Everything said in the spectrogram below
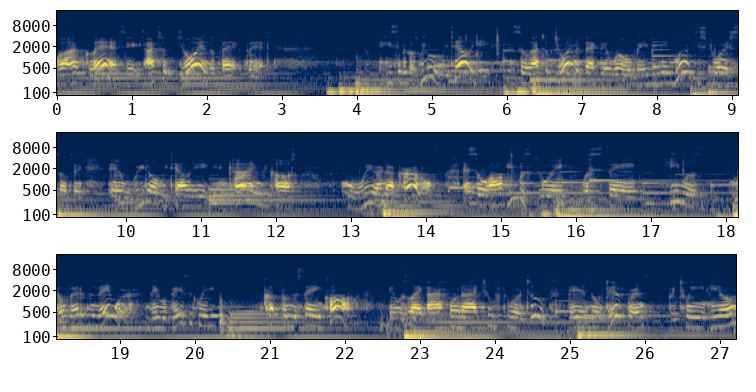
well, I'm glad. See, I took joy in the fact that he said because we were retaliated. And so I took joy in the fact that well maybe they would destroy something and we don't retaliate in kind because we are not carnal. And so all he was doing was saying he was no better than they were. They were basically cut from the same cloth. It was like eye for an eye, tooth for a tooth. There is no difference between him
